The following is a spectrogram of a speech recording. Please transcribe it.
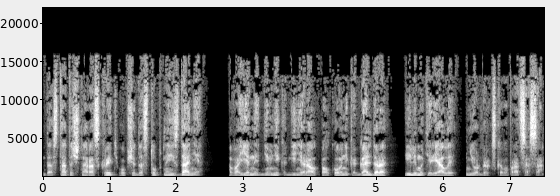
Достаточно раскрыть общедоступные издания, военный дневник генерал-полковника Гальдера или материалы Нюрнбергского процесса.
